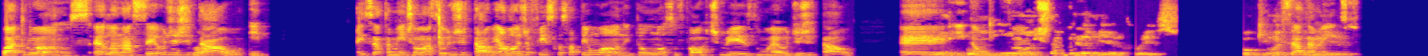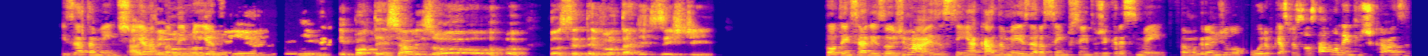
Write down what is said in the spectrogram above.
Quatro anos. Ela nasceu digital e Exatamente, ela nasceu digital e a loja física só tem um ano, então o nosso forte mesmo é o digital. É, então, pouquinho antes da pandemia, não foi isso? Um pouquinho antes Exatamente. da pandemia. Exatamente. Aí e a pandemia, pandemia e, e potencializou ou você teve vontade de desistir? potencializou demais, assim, a cada mês era 100% de crescimento, foi uma grande loucura, porque as pessoas estavam dentro de casa.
